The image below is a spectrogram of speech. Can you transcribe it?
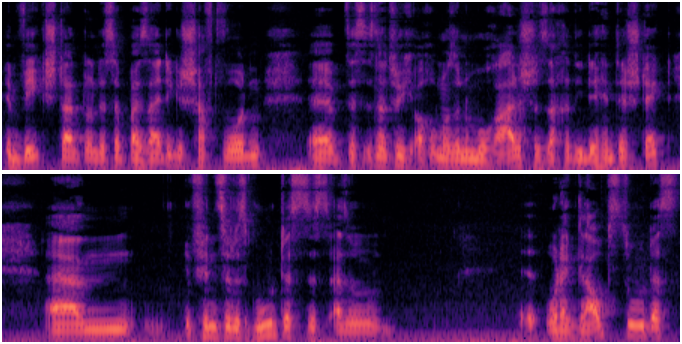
im Weg standen und deshalb beiseite geschafft wurden. Äh, das ist natürlich auch immer so eine moralische Sache, die dahinter steckt. Ähm, findest du das gut, dass das, also, äh, oder glaubst du, dass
